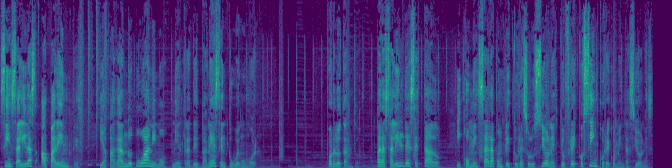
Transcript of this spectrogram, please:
sin salidas aparentes y apagando tu ánimo mientras desvanecen tu buen humor. Por lo tanto, para salir de ese estado y comenzar a cumplir tus resoluciones, te ofrezco cinco recomendaciones.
